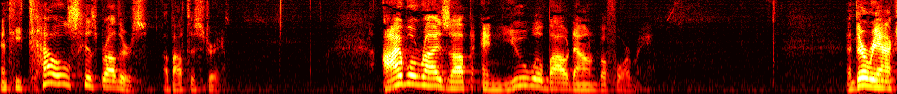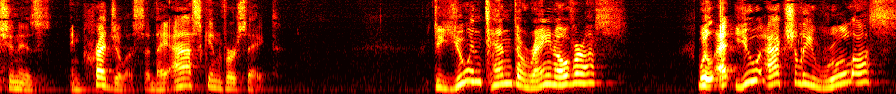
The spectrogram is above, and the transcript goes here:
And he tells his brothers about this dream I will rise up, and you will bow down before me. And their reaction is incredulous, and they ask in verse 8 Do you intend to reign over us? Will you actually rule us?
